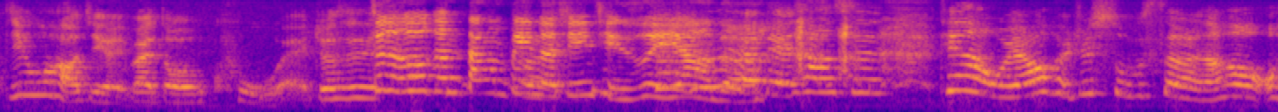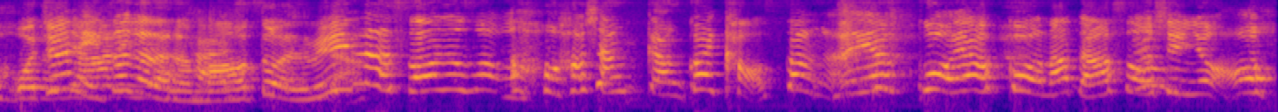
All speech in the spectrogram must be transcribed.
几乎好几个礼拜都哭，哎，就是这个都跟当兵的心情是一样就是有的。点像是天啊，我要回去宿舍，然后我我觉得你这个人很矛盾，因为那。时候就说哦，我好想赶快考上，哎呀，过要过，然后等到受训又哦，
